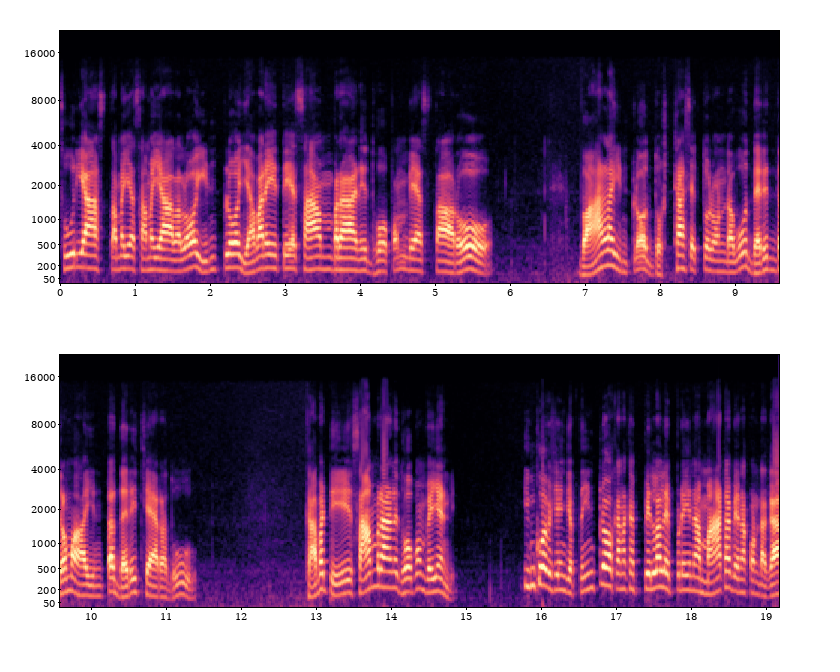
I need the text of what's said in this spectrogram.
సూర్యాస్తమయ సమయాలలో ఇంట్లో ఎవరైతే సాంబ్రాణి ధూపం వేస్తారో వాళ్ళ ఇంట్లో దుష్టశక్తులు ఉండవు దరిద్రం ఆ ఇంట దరి చేరదు. కాబట్టి సాంబ్రాణి ధూపం వేయండి. ఇంకో విషయం చెప్తాను ఇంట్లో కనుక పిల్లలు ఎప్పుడైనా మాట వినకుండగా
